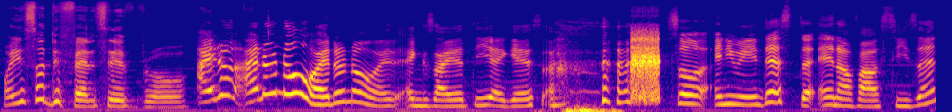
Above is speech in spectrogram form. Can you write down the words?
Why are you so defensive, bro? I don't I don't know. I don't know. Anxiety, I guess. so anyway, that's the end of our season.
